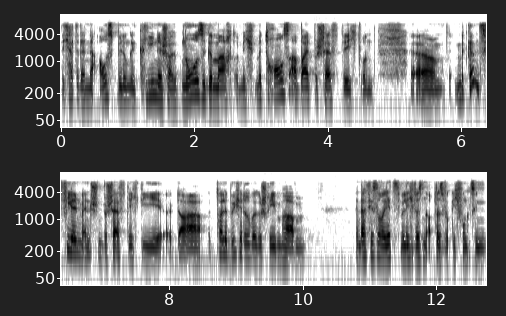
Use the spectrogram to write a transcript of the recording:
ich hatte dann eine Ausbildung in klinischer Hypnose gemacht und mich mit Trancearbeit beschäftigt und ähm, mit ganz vielen Menschen beschäftigt, die da tolle Bücher darüber geschrieben haben. Dann dachte ich so, jetzt will ich wissen, ob das wirklich funktioniert.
